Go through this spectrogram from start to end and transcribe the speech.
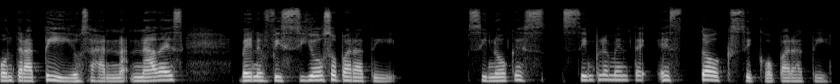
contra ti, o sea, nada es beneficioso para ti, sino que simplemente es tóxico para ti.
